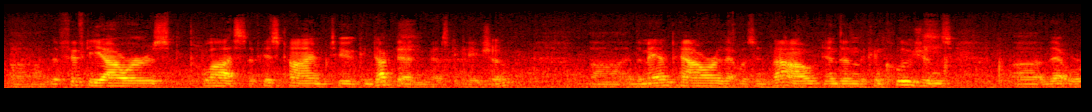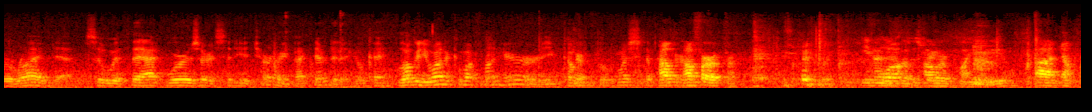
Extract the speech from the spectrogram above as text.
uh, the 50 hours plus of his time to conduct that investigation, uh, the manpower that was involved, and then the conclusions uh, that were arrived at. So with that, where is our city attorney? Back there today, okay. Logan, do you want to come up front here, or are you comfortable? Why don't step up How, here? how far up from? You don't Well, have a PowerPoint, do you? Uh, no.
